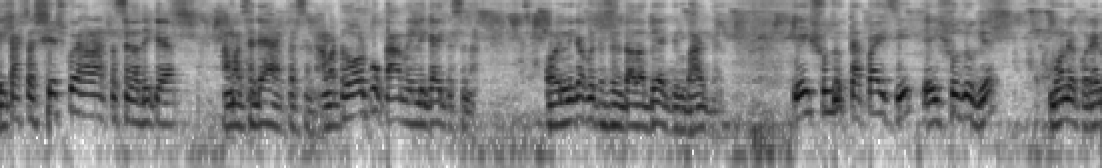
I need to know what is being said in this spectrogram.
এই কাজটা শেষ করে আর না, দেখে আমার সাইডে হাঁটতেছে না। আমার তো অল্প কাম, এর লিগে আইতেছে না। ওই লিগা কইতেছে, দাদা, দু একদিন ভাড় দেন। এই সুযোগটা পাইছি, এই সুযোগে মনে করেন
